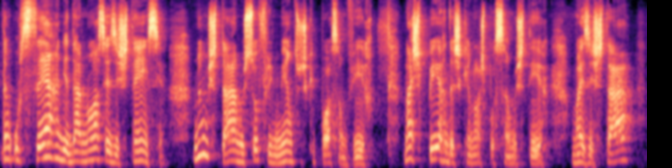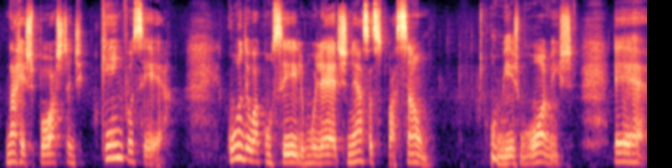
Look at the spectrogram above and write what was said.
Então, o cerne da nossa existência não está nos sofrimentos que possam vir, nas perdas que nós possamos ter, mas está na resposta de quem você é. Quando eu aconselho mulheres nessa situação, ou mesmo homens, é,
